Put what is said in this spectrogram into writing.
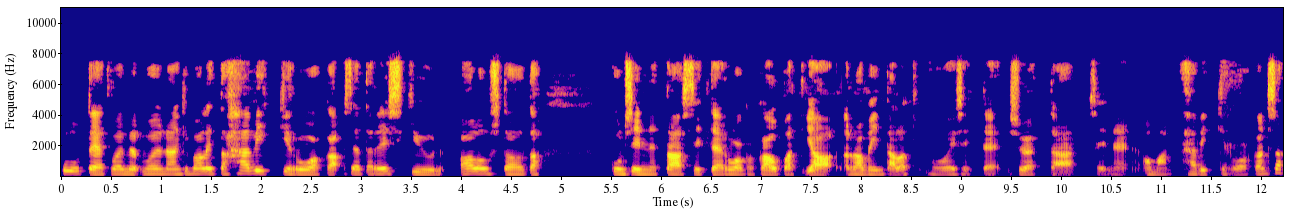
kuluttajat, voimme, voidaankin valita hävikkiruoka sieltä Rescuen alustalta kun sinne taas sitten ruokakaupat ja ravintalot voi sitten syöttää sinne oman hävikkiruokansa.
